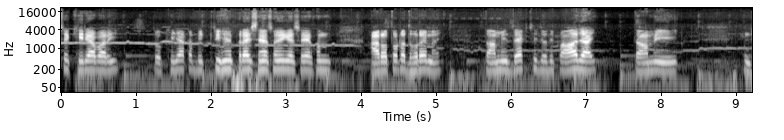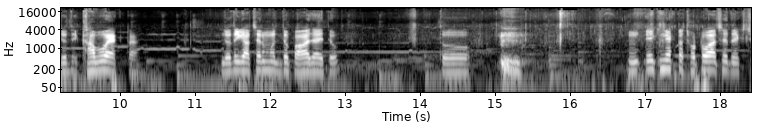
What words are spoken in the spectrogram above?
হচ্ছে খিরা বাড়ি। তো খিরাটা বিক্রি হয়ে প্রায় শেষ হয়ে গেছে, এখন আর অতটা ধরে নাই। তো আমি দেখছি যদি পাওয়া যায়, তা আমি যদি খাব একটা, যদি গাছের মধ্যে পাওয়া যায় তো। তো এইখানে একটা ছোট আছে, দেখছ?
